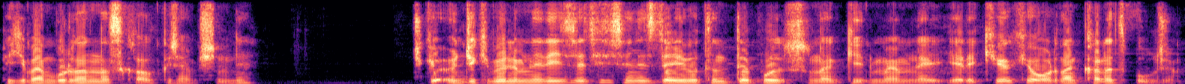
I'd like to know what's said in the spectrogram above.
Peki ben buradan nasıl kalkacağım şimdi? Çünkü önceki bölümleri izlediyseniz David'ın deposuna girmem gerekiyor ki oradan kanıt bulacağım.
